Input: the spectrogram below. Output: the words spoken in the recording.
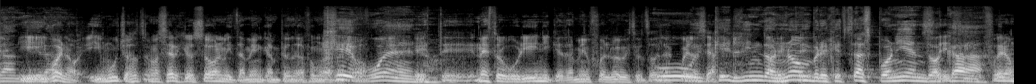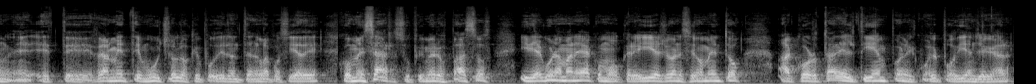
grande, Y grande. bueno, y muchos otros. Sergio Solmi, también campeón de la Fórmula Qué Renault. bueno. Este, Néstor Gurini, que también fue luego instructor de la escuela. O sea, qué lindos este, nombres que estás poniendo Sí, acá. sí, fueron eh, este, realmente muchos los que pudieron tener la posibilidad de comenzar sus primeros pasos y de alguna manera, como creía yo en ese momento, acortar el tiempo en el cual podían llegar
